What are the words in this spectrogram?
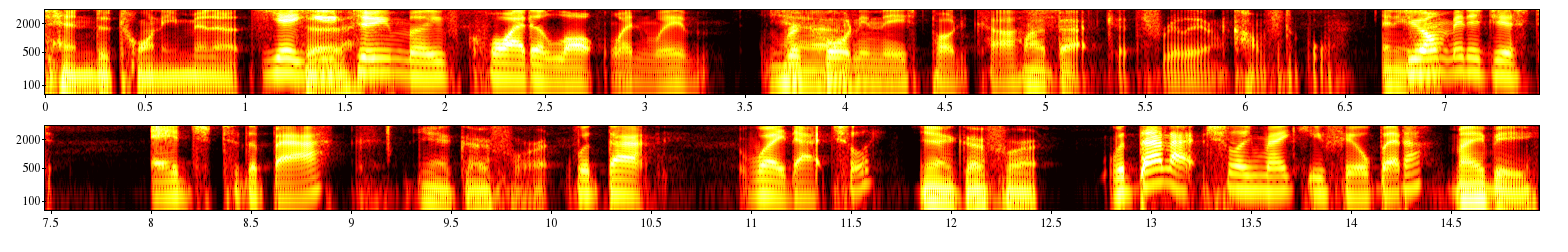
10 to 20 minutes. Yeah, to- you do move quite a lot when we're Yeah, recording these podcasts. My back gets really uncomfortable. Anyway, Do you want me to just edge to the back? yeah, go for it. Would that wait? Actually, Yeah, go for it. would that actually make you feel better? Maybe.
